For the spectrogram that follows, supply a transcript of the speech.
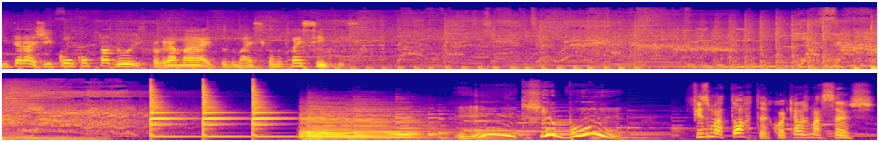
interagir com computadores, programar e tudo mais, fica muito mais simples. Bom! Fiz uma torta com aquelas maçãs.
